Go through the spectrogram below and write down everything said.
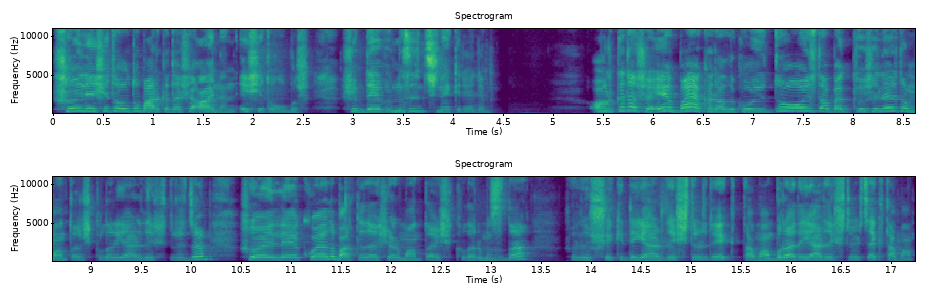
Şöyle eşit oldu mu arkadaşlar? Aynen eşit olmuş. Şimdi evimizin içine girelim. Arkadaşlar ev baya karanlık oldu. O yüzden ben köşelere de mantar ışıkları yerleştireceğim. Şöyle koyalım arkadaşlar mantar ışıklarımızı da. Şöyle şu şekilde yerleştirdik. Tamam burada yerleştirirsek tamam.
